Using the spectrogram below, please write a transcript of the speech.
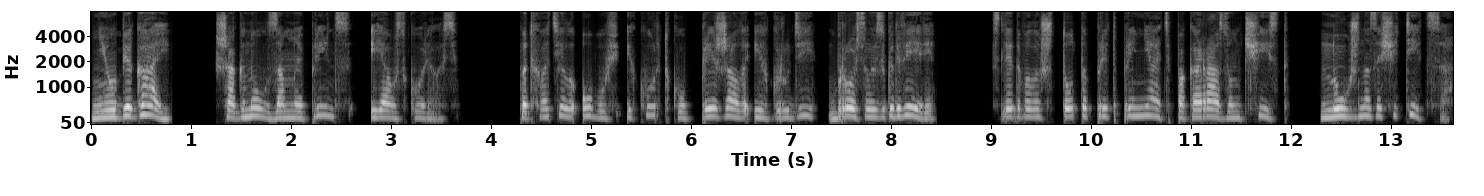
«Не убегай!» Шагнул за мной принц, и я ускорилась. Подхватила обувь и куртку, прижала их к груди, бросилась к двери. Следовало что-то предпринять, пока разум чист. Нужно защититься.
